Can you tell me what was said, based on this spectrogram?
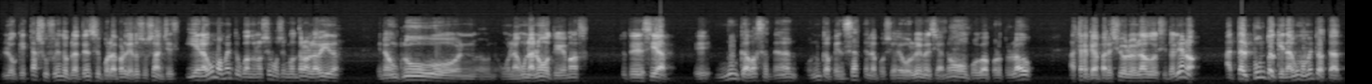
lo que está sufriendo Platense por la pérdida de Oso Sánchez. Y en algún momento cuando nos hemos encontrado en la vida, en algún club o en, alguna nota y demás, yo te decía, eh, nunca vas a tener, o nunca pensaste en la posibilidad de volver, me decías, no, porque va por otro lado, hasta que apareció el lado ex italiano, a tal punto que en algún momento hasta,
